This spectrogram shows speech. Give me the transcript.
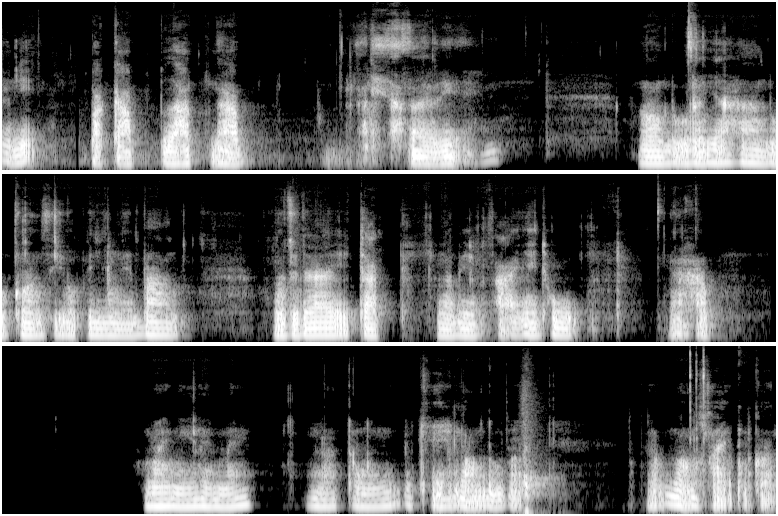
อันนี้ประกับรัดนะครับอันนี้จะใส่อันนี้ลองดูระยะห่างดูก่อนสิว่าเป็นยังไงบ้าง เราจะได้จัดระเบียบสายให้ถูก นะครับไม่มีเลยไหมนะตรงนี้โอเคลองดูก่อนแล้วลองใส่ดูก่อน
